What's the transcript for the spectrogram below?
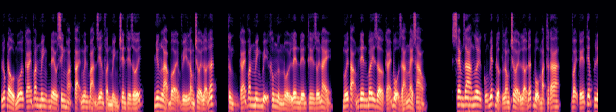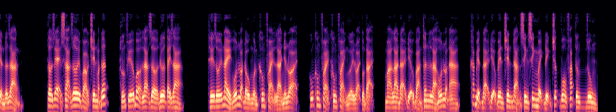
lúc đầu mỗi cái văn minh đều sinh hoạt tại nguyên bản riêng phần mình trên thế giới, nhưng là bởi vì lòng trời lở đất, từng cái văn minh bị không ngừng nổi lên đến thế giới này, mới tạo nên bây giờ cái bộ dáng này sao? Xem ra ngươi cũng biết được lòng trời lở đất bộ mặt thật ta vậy kế tiếp liền đơn giản tờ rẽ xạ rơi vào trên mặt đất, hướng phía bờ lạ giờ đưa tay ra. Thế giới này hỗn loạn đầu nguồn không phải là nhân loại, cũng không phải không phải người loại tồn tại, mà là đại địa bản thân là hỗn loạn a, khác biệt đại địa bên trên đản sinh sinh mệnh định trước vô pháp tương dung.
